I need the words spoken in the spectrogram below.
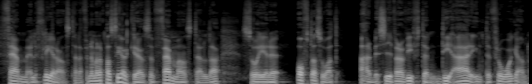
fem eller fler anställda. För när man har passerat gränsen fem anställda så är det ofta så att arbetsgivaravgiften, det är inte frågan.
